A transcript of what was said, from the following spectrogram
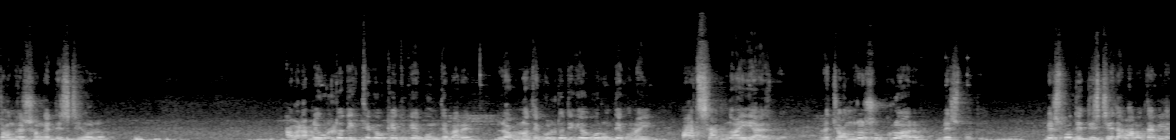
চন্দ্রের সঙ্গে দৃষ্টি হলো। আবার আপনি উল্টো দিক থেকেও কেতুকে গুনতে পারেন। লগ্ন থেকে উল্টো দিকেও ঘুরুন, দেখুন ওই পাঁচ সাত নয়ই আসবে। মানে চন্দ্র, শুক্র আর বৃহস্পতি। বৃহস্পতির দৃষ্টিটা ভালো থাকলে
